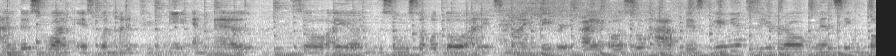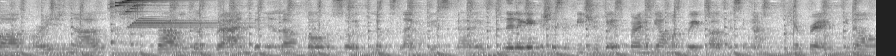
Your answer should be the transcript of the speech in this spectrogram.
And this one is 150 ml. So, ayun. Gustong gusto ko to and it's my favorite. I also have this Clinic Zero Cleansing Balm Original from the brand Vanilla Co. So, it looks like this, guys. So, nilagay ko siya sa tissue, guys, para hindi ako mag-break out kasi nga, syempre, you know,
